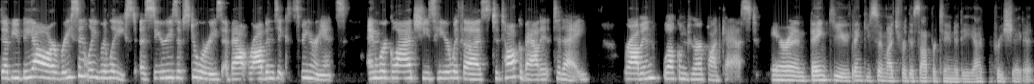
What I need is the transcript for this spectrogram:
WBIR recently released a series of stories about Robin's experience, and we're glad she's here with us to talk about it today. Robin, welcome to our podcast. Erin, thank you. Thank you so much for this opportunity. I appreciate it.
